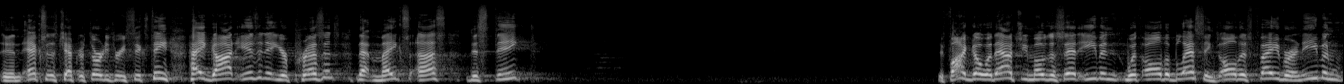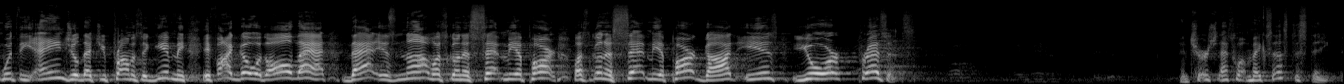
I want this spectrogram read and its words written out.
in Exodus chapter 33 16, Hey, God, isn't it your presence that makes us distinct? If I go without you, Moses said, even with all the blessings, all this favor, and even with the angel that you promised to give me, if I go with all that, that is not what's going to set me apart. What's going to set me apart, God, is your presence. And, church, that's what makes us distinct.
